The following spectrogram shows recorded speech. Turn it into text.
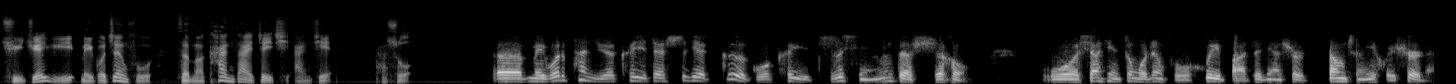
取决于美国政府怎么看待这起案件。他说：“呃，美国的判决可以在世界各国可以执行的时候，我相信中国政府会把这件事儿当成一回事儿的。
